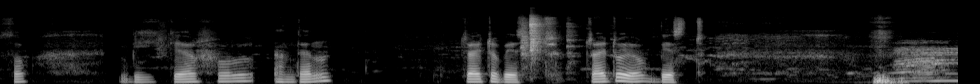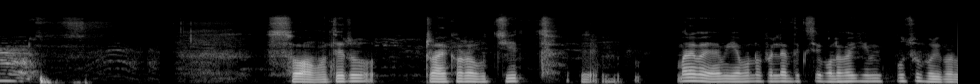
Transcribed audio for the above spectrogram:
So be careful and then try to best try to your best so আমাদেরও ট্রাই করা উচিত। মানে ভাই, আমি এমনও প্লেয়ার দেখছি, বলে ভাই, আমি প্রচুর পরিমাণ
